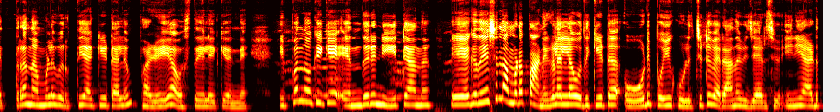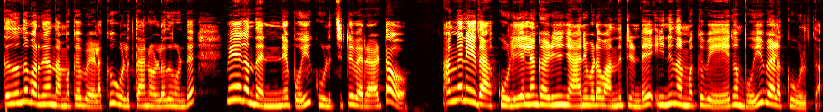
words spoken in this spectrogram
എത്ര നമ്മൾ വൃത്തിയാക്കിയിട്ടാലും പഴയ അവസ്ഥയിലേക്ക് തന്നെ. ഇപ്പം നോക്കിക്കേ എന്തൊരു നീറ്റാന്ന്. ഏകദേശം നമ്മുടെ പണികളെല്ലാം ഒതുക്കിയിട്ട് ഓടിപ്പോയി കുളിച്ചിട്ട് വരാമെന്ന് വിചാരിച്ചു. ഇനി അടുത്തതെന്ന് പറഞ്ഞാൽ നമുക്ക് വിളക്ക് കൊളുത്താനുള്ളത് കൊണ്ട് വേഗം തന്നെ പോയി കുളിച്ചിട്ട് വരാം കേട്ടോ അങ്ങനെ ഇതാ കുളിയെല്ലാം കഴിഞ്ഞ് ഞാനിവിടെ വന്നിട്ടുണ്ട്. ഇനി നമുക്ക് വേഗം പോയി വിളക്ക് കൊളുത്താം.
